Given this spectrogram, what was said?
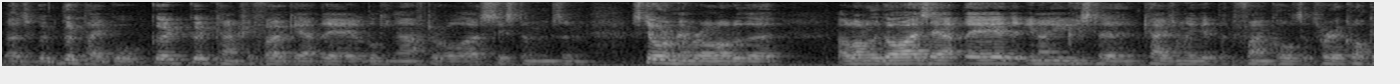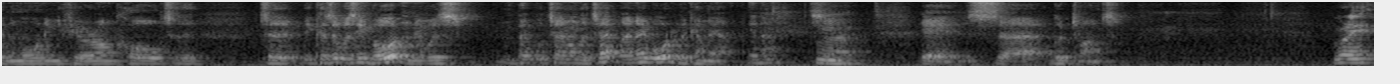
Those are good good people, good good country folk out there looking after all those systems, and still remember a lot of the a lot of the guys out there that you know you used to occasionally get the phone calls at three o'clock in the morning if you were on call to to because it was important. It was people turn on the tap, they need water to come out. You know, so Mm. yeah, it was uh, good times. You want to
